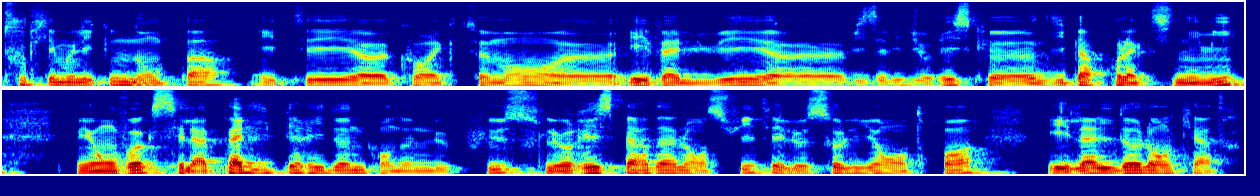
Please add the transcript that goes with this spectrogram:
toutes les molécules n'ont pas été correctement évaluées vis-à-vis du risque d'hyperprolactinémie, mais on voit que c'est la palipéridone qu'on donne le plus, le risperdal ensuite, et le soliant en 3, et l'aldol en 4.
